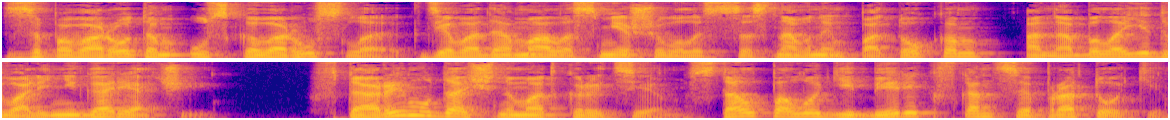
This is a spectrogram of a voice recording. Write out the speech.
За поворотом узкого русла, где вода мало смешивалась с основным потоком, она была едва ли не горячей. Вторым удачным открытием стал пологий берег в конце протоки,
